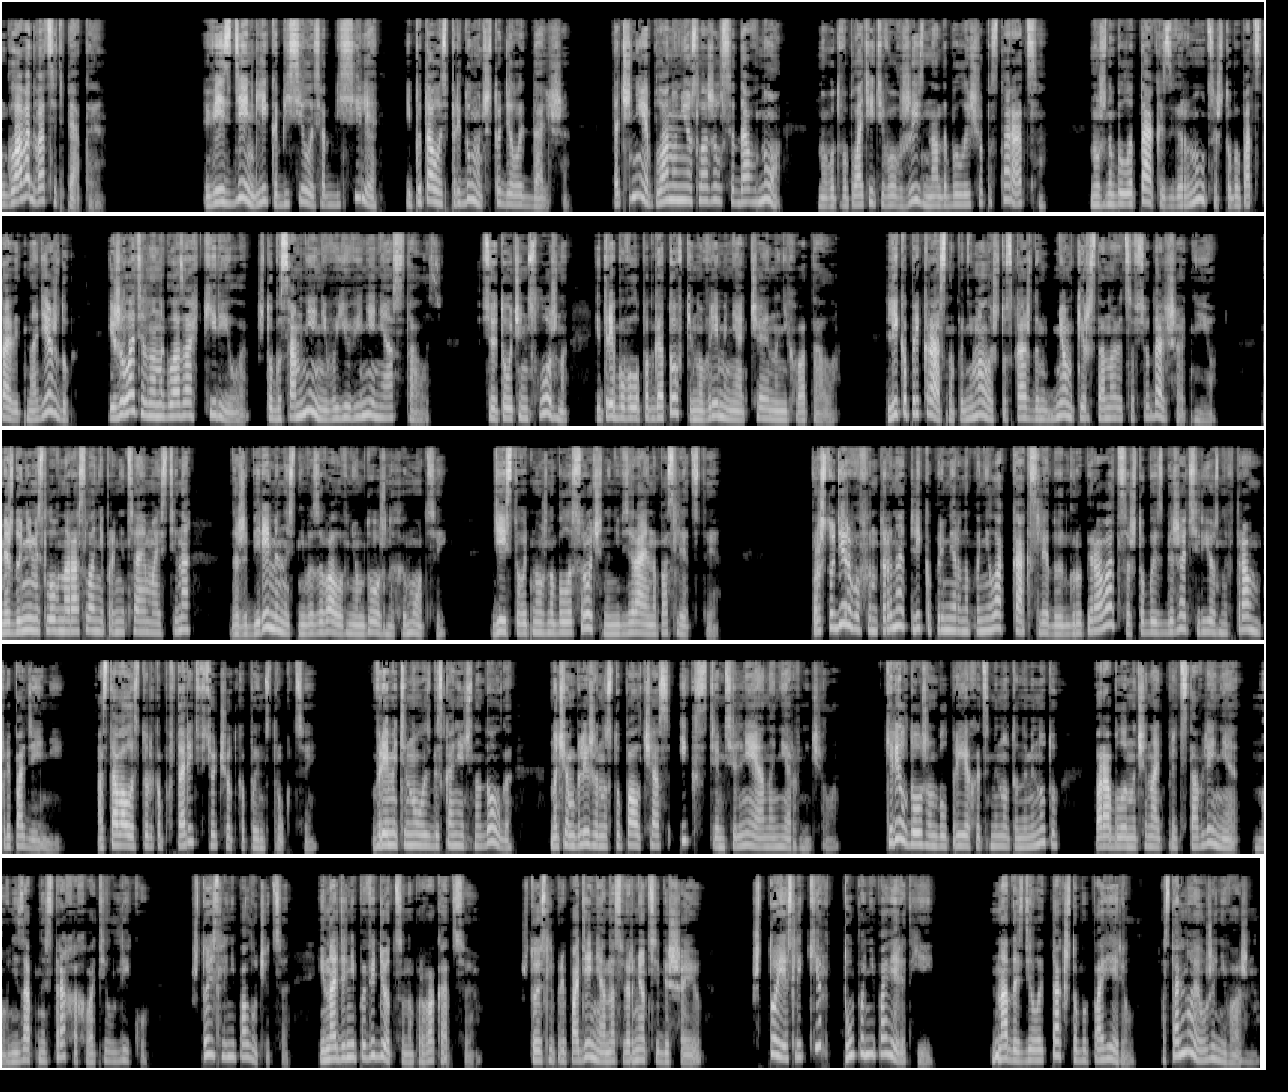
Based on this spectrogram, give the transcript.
Глава двадцать пятая. Весь день Лика бесилась от бессилия и пыталась придумать, что делать дальше. Точнее, план у нее сложился давно, но вот воплотить его в жизнь надо было еще постараться. Нужно было так извернуться, чтобы подставить надежду, и желательно на глазах Кирилла, чтобы сомнений в ее вине не осталось. Все это очень сложно и требовало подготовки, но времени отчаянно не хватало. Лика прекрасно понимала, что с каждым днем Кир становится все дальше от нее. Между ними словно росла непроницаемая стена, даже беременность не вызывала в нем должных эмоций. Действовать нужно было срочно, невзирая на последствия. Проштудировав интернет, Лика примерно поняла, как следует группироваться, чтобы избежать серьезных травм при падении. Оставалось только повторить все четко по инструкции. Время тянулось бесконечно долго, но чем ближе наступал час икс, тем сильнее она нервничала. Кирилл должен был приехать с минуты на минуту, пора было начинать представление, но внезапный страх охватил Лику. Что, если не получится, и Надя не поведется на провокацию? Что, если при падении она свернет себе шею? Что, если Кир тупо не поверит ей? Надо сделать так, чтобы поверил. Остальное уже не важно.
